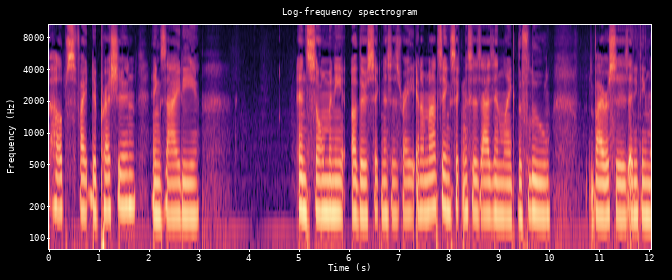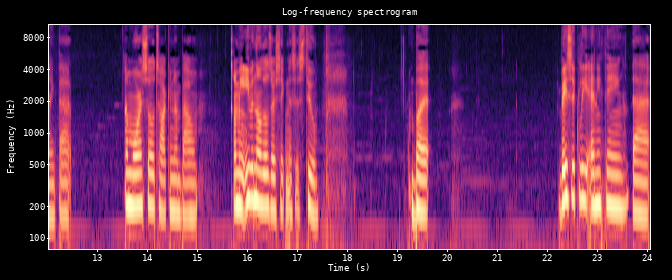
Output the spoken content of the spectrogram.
helps fight depression, anxiety, and so many other sicknesses, right? And I'm not saying sicknesses as in like the flu, viruses, anything like that. I'm more so talking about, I mean, even though those are sicknesses too, but basically anything that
